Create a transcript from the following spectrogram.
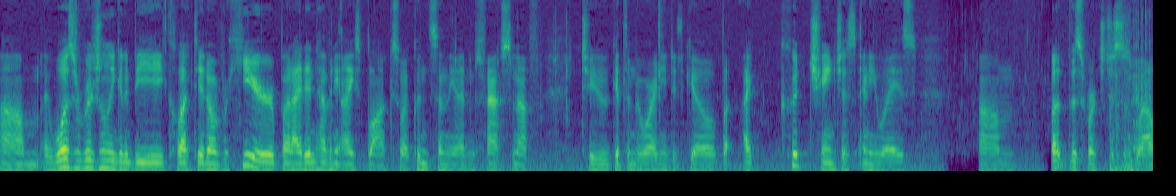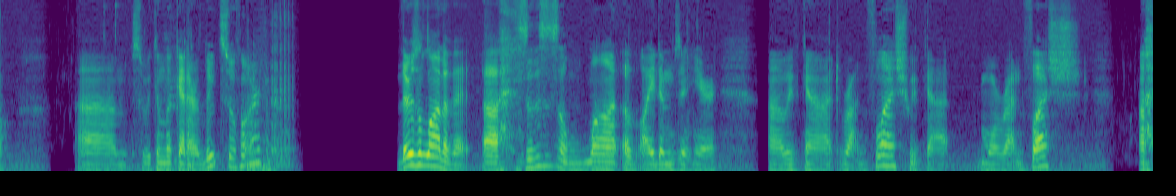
Um, it was originally going to be collected over here, but I didn't have any ice blocks, so I couldn't send the items fast enough to get them to where I needed to go. But I could change this anyways. Um, but this works just as well. Um, so we can look at our loot so far. There's a lot of it. Uh, so this is a lot of items in here. Uh, we've got rotten flesh, we've got more rotten flesh, uh,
